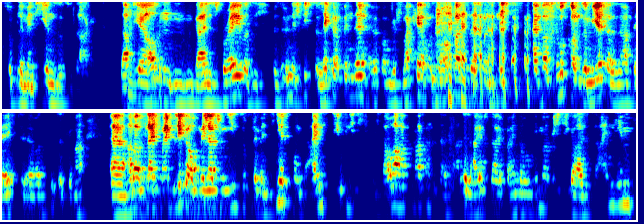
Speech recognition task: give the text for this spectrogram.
supplementieren sozusagen. Da habt ihr ja auch ein, ein, geiles Spray, was ich persönlich viel zu lecker finde. Äh, vom Geschmack her muss man aufpassen, dass man es nicht einfach so konsumiert. Also habt ihr echt äh, was Gutes gemacht. Äh, aber vielleicht mein Blick auf Melatonin supplementiert. Punkt 1, definitiv nicht dauerhaft machen. Das heißt, alle Lifestyle-Veränderungen immer wichtiger als das Einnehmen.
